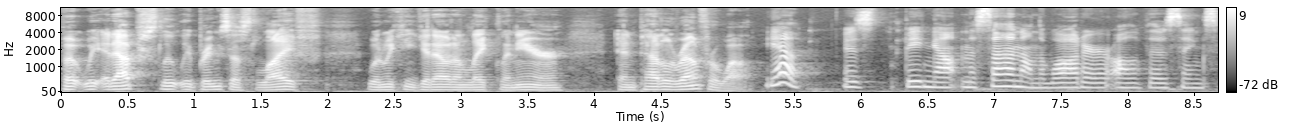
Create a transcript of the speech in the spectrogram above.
But we it absolutely brings us life when we can get out on Lake Lanier and paddle around for a while. yeah. Is being out in the sun, on the water, all of those things.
